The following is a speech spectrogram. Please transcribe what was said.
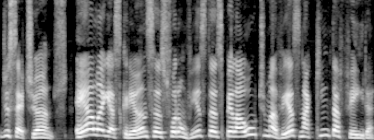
de 7 anos. Ela e as crianças foram vistas pela última vez na quinta-feira,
